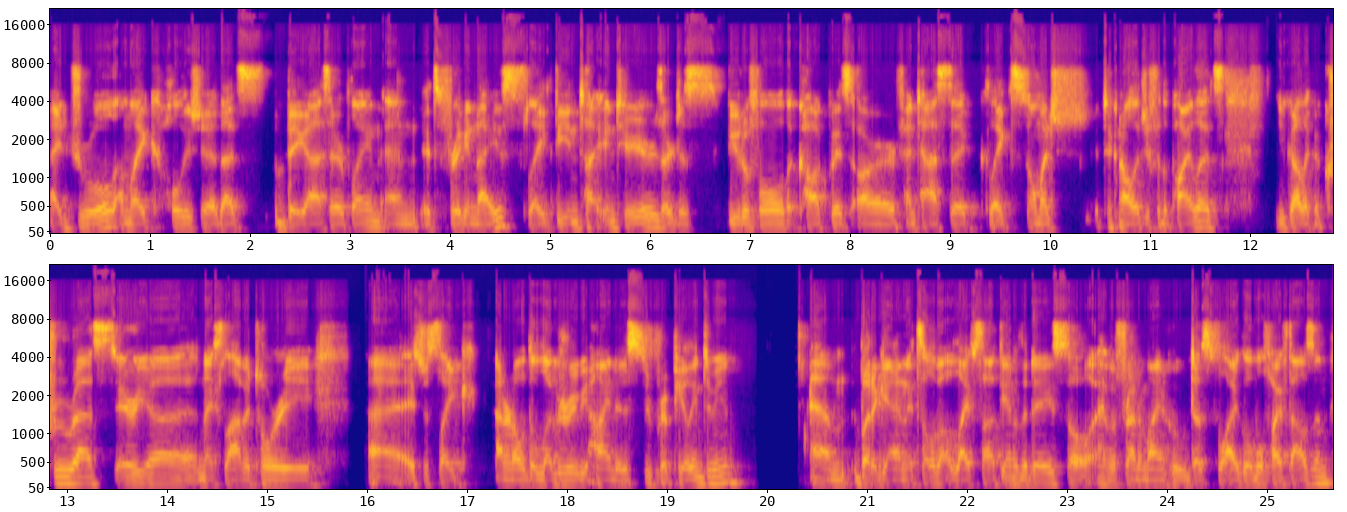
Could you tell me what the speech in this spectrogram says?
I drool. I'm like, holy shit, that's a big ass airplane, and it's friggin' nice. Like the entire interiors are just beautiful. The cockpits are fantastic. Like so much technology for the pilots. You've got like a crew rest area, nice lavatory. Uh, it's just like I don't know, the luxury behind it is super appealing to me Um, but again, it's all about lifestyle at the end of the day. So I have a friend of mine who does fly Global 5000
